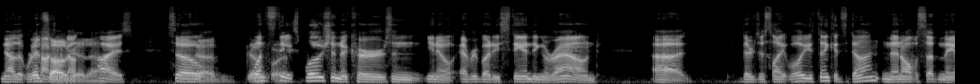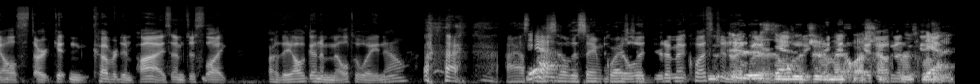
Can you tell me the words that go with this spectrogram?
now that we're It's talking about good the now. pies, so Yeah, once the it. explosion occurs and you know everybody's standing around uh they're just like well you think it's done and then all of a sudden they all start getting covered in pies i'm just like are they all going to melt away now I asked Yeah. myself the same It's a question. legitimate question It right is there a Yeah. Like, legitimate question out for this unscathed. movie.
